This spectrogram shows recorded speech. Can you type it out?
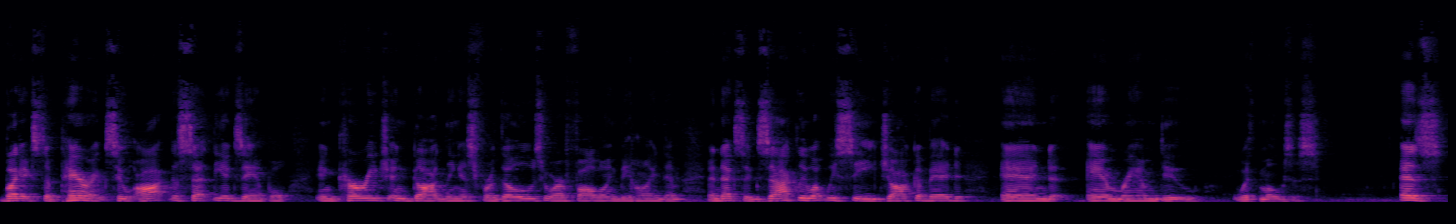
but it's the parents who ought to set the example in courage and godliness for those who are following behind them. And that's exactly what we see Jochebed and Amram do with Moses. As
